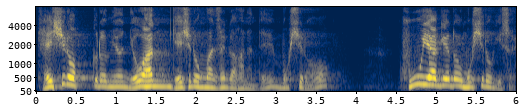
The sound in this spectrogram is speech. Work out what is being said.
계시록 그러면 요한 계시록만 생각하는데 묵시록 구약에도 묵시록이 있어요.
